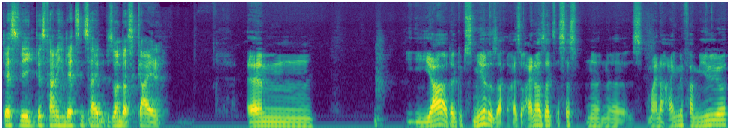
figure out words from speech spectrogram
deswegen, das fand ich in letzter Zeit besonders geil? Ähm, ja, da gibt es mehrere Sachen. Also einerseits ist das eine, eine, ist meine eigene Familie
